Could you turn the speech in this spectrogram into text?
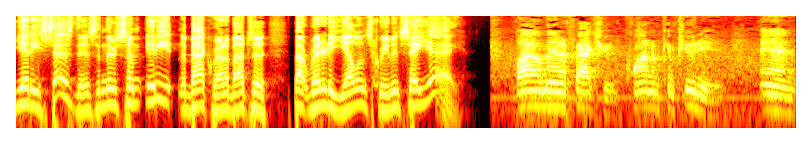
Yet he says this, and there's some idiot in the background about to about ready to yell and scream and say yay. Biomanufacturing, quantum computing, and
